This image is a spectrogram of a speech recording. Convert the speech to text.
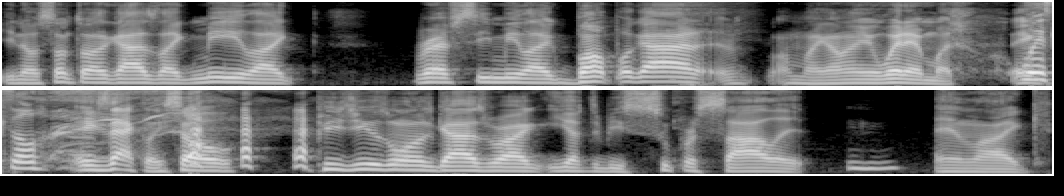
you know, sometimes guys like me, like refs see me like bump a guy. I'm like, I don't even weigh that much. Whistle. Exactly. So PG is one of those guys where I, you have to be super solid Mhm. and like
